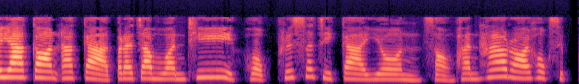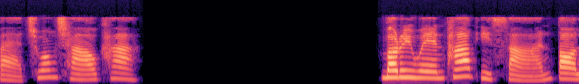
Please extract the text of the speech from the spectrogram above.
พยากรณ์อากาศประจำวันที่ 6 พฤศจิกายน 2568 ช่วงเช้าค่ะ บริเวณภาคอีสานตอน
